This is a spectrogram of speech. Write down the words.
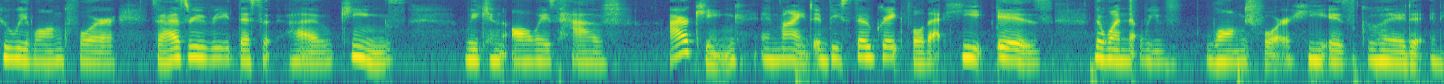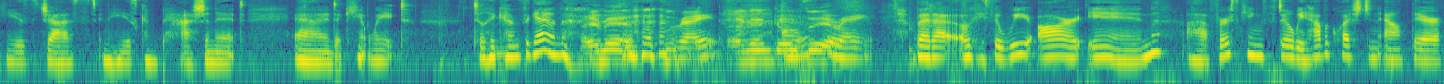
who we long for so as we read this uh, kings we can always have our king in mind and be so grateful that he is the one that we've longed for he is good and he is just and he is compassionate and i can't wait till he comes again. Amen. right? Amen goes Uh, there. Right. But uh, okay, so we are in uh, First Kings still. We have a question out there.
